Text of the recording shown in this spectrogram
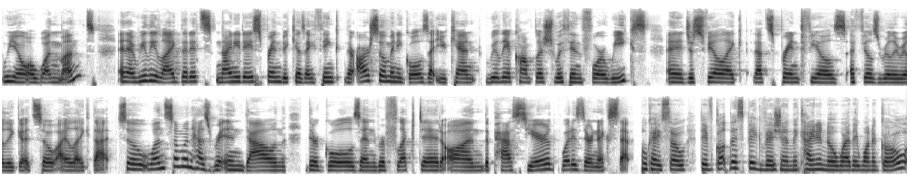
you know, a one month. And I really like that it's 90 day sprint because I think there are so many goals that you can really accomplish within four weeks. And I just feel like that sprint feels, it feels really, really good. So I like that. So once someone has written down their goals and reflected on the past year, what is their next step? Okay, so they've got this big vision, they kind of know where they want to go.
